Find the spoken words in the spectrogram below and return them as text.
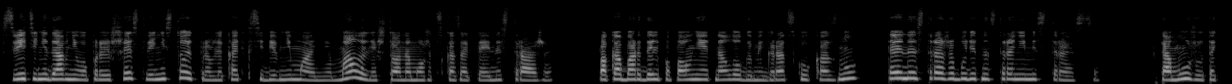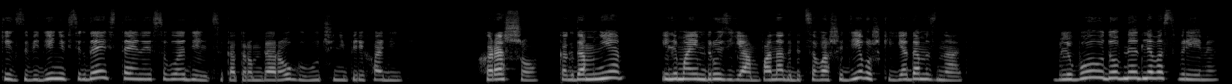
В свете недавнего происшествия не стоит привлекать к себе внимание, мало ли, что она может сказать тайной страже. Пока бордель пополняет налогами городскую казну, тайная стража будет на стороне мистрессы. К тому же у таких заведений всегда есть тайные совладельцы, которым дорогу лучше не переходить. Хорошо, когда мне или моим друзьям понадобятся ваши девушки, я дам знать. В любое удобное для вас время.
